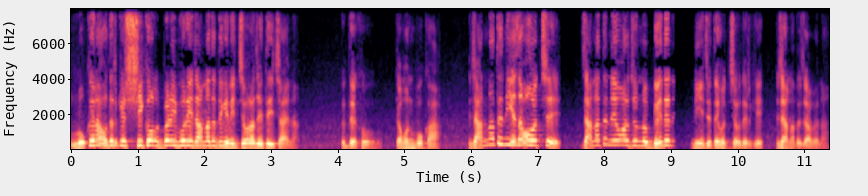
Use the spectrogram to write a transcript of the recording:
লোকেরা ওদেরকে শিকল বেড়ি ভরিয়ে জান্নাতের দিকে নিচ্ছে, ওরা যেতেই চায় না। দেখো কেমন বোকা। জান্নাতে নিয়ে যাওয়া হচ্ছে। জান্নাতে নেওয়ার জন্য বেঁধে নিয়ে যেতে হচ্ছে ওদেরকে, জান্নাতে যাবে না।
